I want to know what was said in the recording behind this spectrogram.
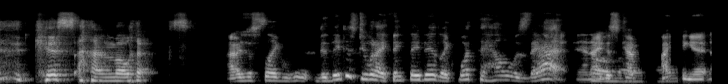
kiss on the lips. I was just like, did they just do what I think they did? Like, what the hell was that? And oh, I just kept finding it.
